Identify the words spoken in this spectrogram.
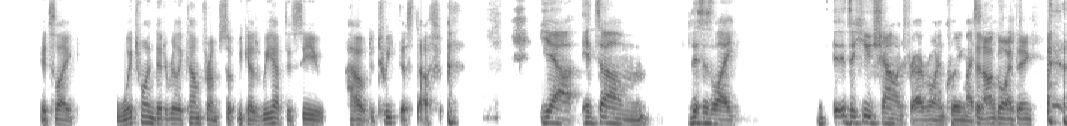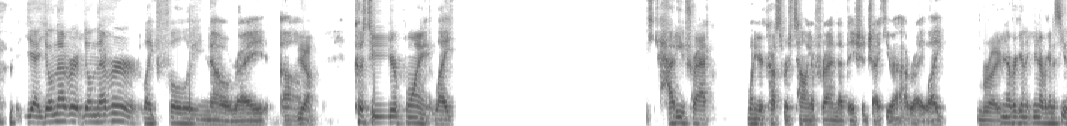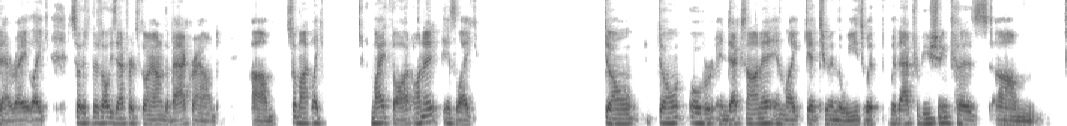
It's like which one did it really come from? So because we have to see how to tweak this stuff. yeah, it's um this is like it's a huge challenge for everyone, including myself. It's an ongoing like, thing. yeah, you'll never you'll never like fully know, right? Um, yeah. Because to your point, like, how do you track one of your customers telling a friend that they should check you out, right? Like, right you're never gonna you're never gonna see that right like so there's, there's all these efforts going on in the background um so my like my thought on it is like don't don't over index on it and like get too in the weeds with with attribution because um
